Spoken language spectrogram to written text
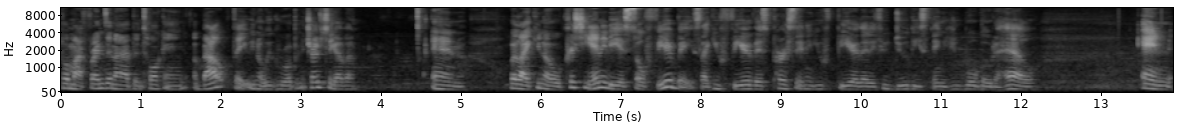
but my friends and I have been talking about faith. You know, we grew up in the church together, and we're like, you know, Christianity is so fear based. Like you fear this person, and you fear that if you do these things, you will go to hell. And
